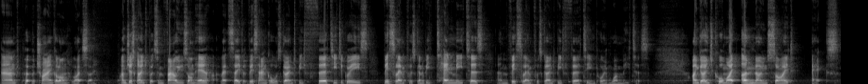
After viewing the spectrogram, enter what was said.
and put the triangle on like so. I'm just going to put some values on here. Let's say that this angle was going to be 30 degrees, this length was going to be 10 meters, and this length was going to be 13.1 meters. I'm going to call my unknown side x.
